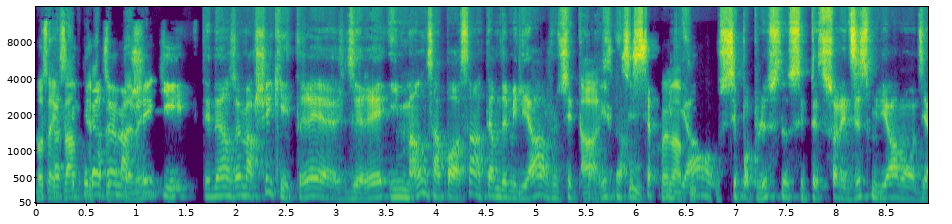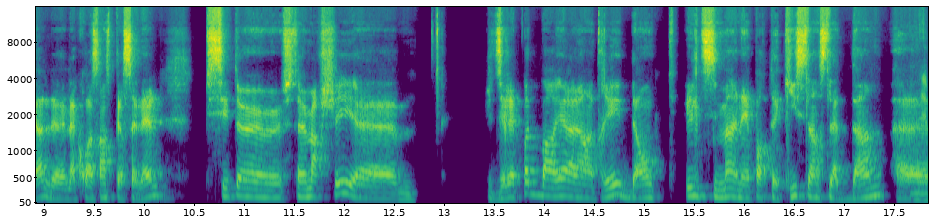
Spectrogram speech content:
notre exemple, es dans un marché qui est, es dans un marché qui est très, je dirais, immense en passant en termes de milliards. Je ne sais pas, c'est 7 milliards ou c'est pas plus. C'est peut-être 70 milliards mondial la croissance personnelle. Puis c'est un, c'est un marché. Euh, je dirais pas de barrière à l'entrée, donc ultimement n'importe qui se lance là-dedans. Euh,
